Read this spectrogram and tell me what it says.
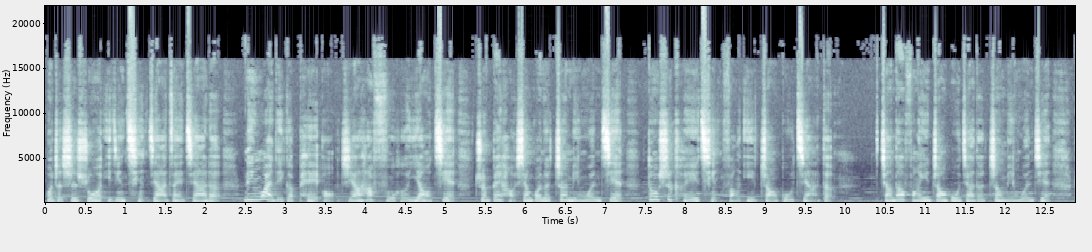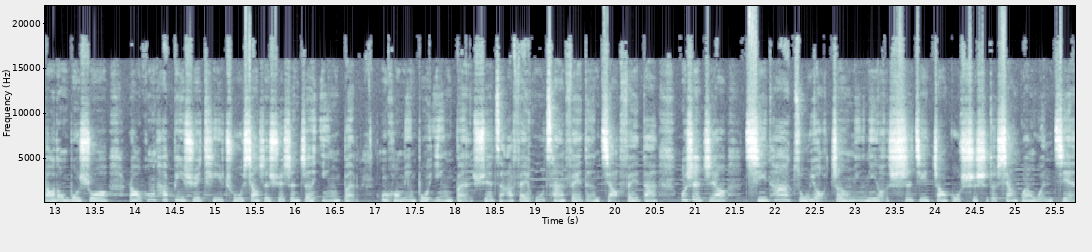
或者是说已经请假在家了，另外的一个配偶，只要他符合要件，准备好相关的证明文件，都是可以请防疫照顾假的。讲到防疫照顾假的证明文件，劳动部说，劳工他必须提出像是学生证影本、户口名簿影本、学杂费、午餐费等缴费单，或是只要其他足有证明你有实际照顾事实的相关文件。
